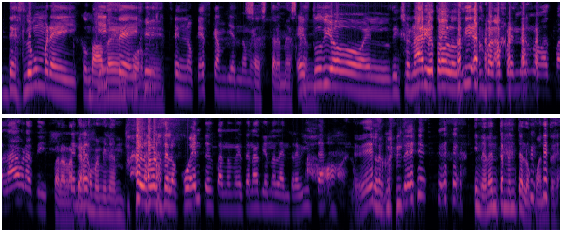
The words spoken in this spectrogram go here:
deslumbre y conquiste por y se enloquezcan viéndome. Se estremezcan Estudio el diccionario todos los días para aprender nuevas palabras y para rapear como Eminem. palabras elocuentes cuando me estén haciendo la entrevista. Lo- Eh, elocuente. Inherentemente elocuente.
